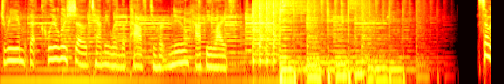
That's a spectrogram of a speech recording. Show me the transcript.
dream that clearly showed Tammy Lynn the path to her new happy life. So,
